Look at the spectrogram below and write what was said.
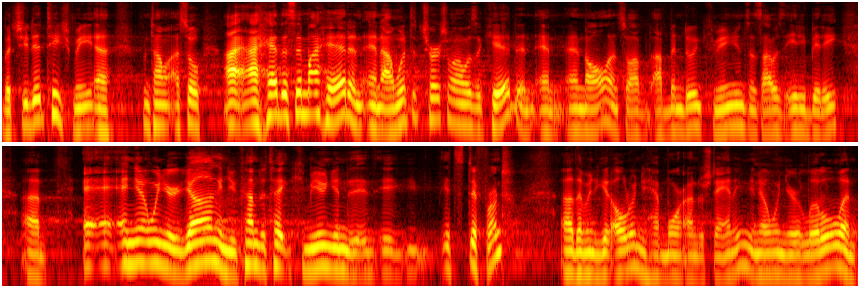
but she did teach me uh, from time. So I, I, had this in my head, and, and I went to church when I was a kid and, and, and all, and so I've, I've been doing communion since I was itty bitty. Uh, and, and, you know, when you're young and you come to take communion, it, it, it's different uh, than when you get older and you have more understanding. You know, when you're little and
